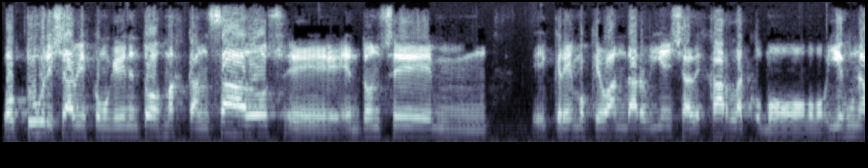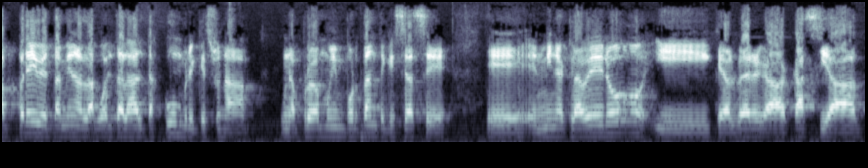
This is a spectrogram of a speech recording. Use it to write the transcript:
Octubre ya ves como que vienen todos más cansados, eh, entonces mm, eh, creemos que va a andar bien ya dejarla como... Y es una previa también a la vuelta a las altas cumbres, que es una, una prueba muy importante que se hace eh, en Mina Clavero y que alberga casi a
